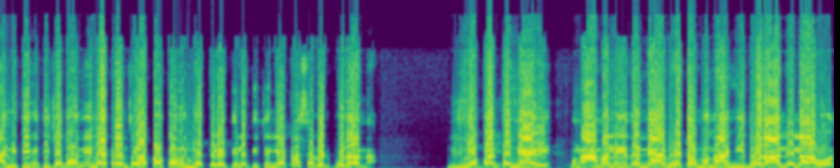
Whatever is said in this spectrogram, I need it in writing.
आणि तिने तिच्या दोन्ही लेकरांचा वापर करून घेतलेला आहे. तिला तिचे लेकर सगट पुराणा. म्हणजे हे पण तर न्याय आहे. मग आम्हाला इथं न्याय भेटा म्हणून आम्ही इथं आलेलो आहोत.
